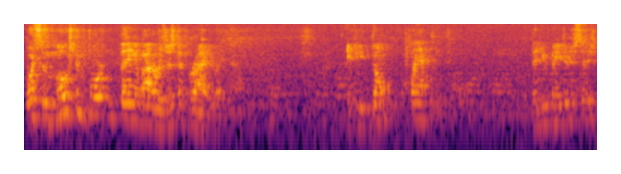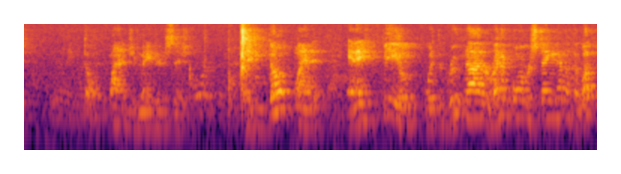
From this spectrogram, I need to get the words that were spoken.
What's the most important thing about a resistant variety right now? If you don't plant it, then you've made your decision. If you don't plant it, you've made your decision. And if you don't plant it in a field with the root knot or reniform or sting nematode, what?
